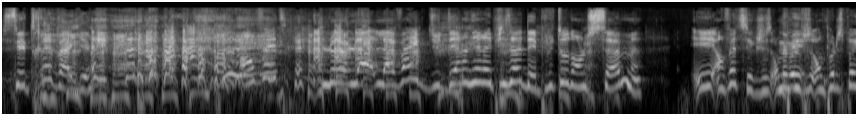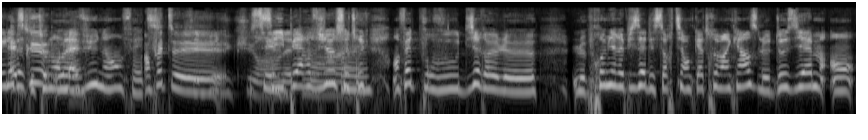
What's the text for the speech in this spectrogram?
C'est très vague. En fait, le, la, la vibe du dernier épisode est plutôt dans le somme. Et en fait, c'est que je- on, Non, peut, mais on peut le spoiler parce que, que- tout le monde ouais. l'a vu, non En fait? en fait, C'est euh, cul, hein, C'est hyper vieux ce Ouais. truc. En fait, pour vous dire, euh, le, le premier épisode est sorti en 95, le deuxième en,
